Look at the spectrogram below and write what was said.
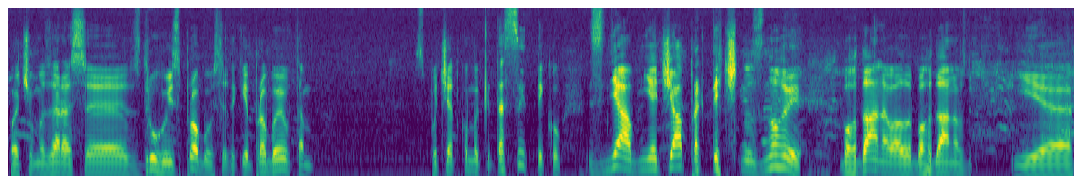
Хочемо зараз е, з другої спроби все-таки пробив. Там спочатку Микита Ситников зняв м'яча практично з ноги Богданова, але Богданов і е,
